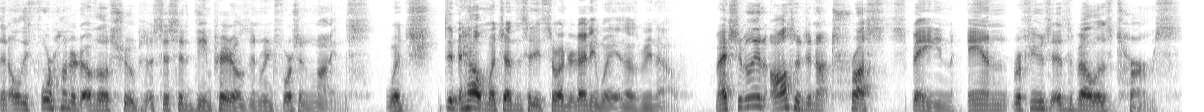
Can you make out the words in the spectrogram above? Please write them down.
and only 400 of those troops assisted the Imperials in reinforcing Mainz, which didn't help much as the city surrendered anyways, as we know. Maximilian also did not trust Spain and refused Isabella's terms.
